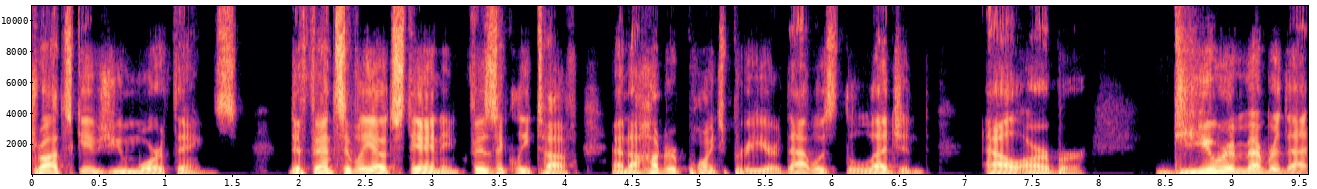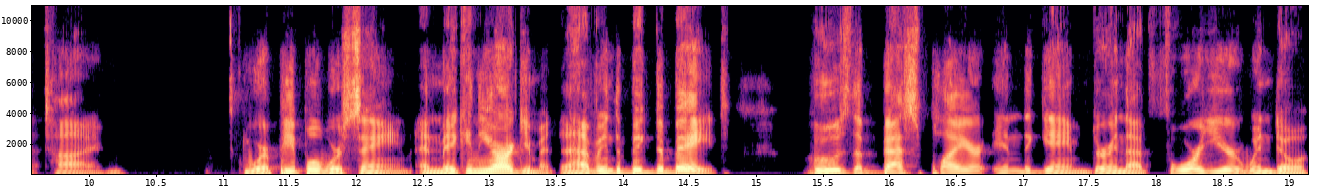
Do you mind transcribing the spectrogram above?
Trotz gives you more things defensively outstanding, physically tough, and 100 points per year. That was the legend, Al Arbour. Do you remember that time where people were saying and making the argument and having the big debate who's the best player in the game during that four year window?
